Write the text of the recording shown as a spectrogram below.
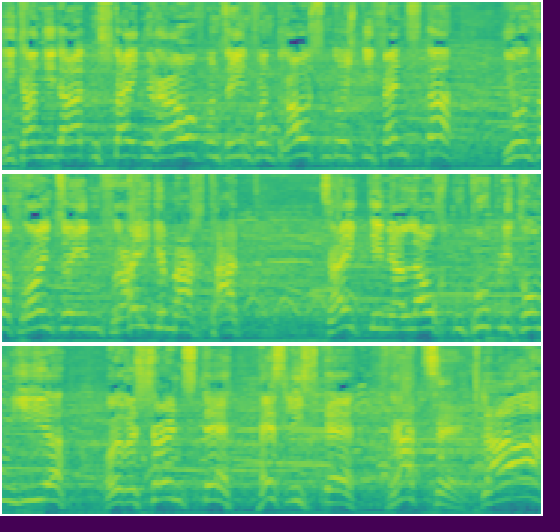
Die Kandidaten steigen rauf und sehen von draußen durch die Fenster, die unser Freund soeben freigemacht hat. Zeigt dem erlauchten Publikum hier eure schönste, hässlichste Fratze. Klar?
